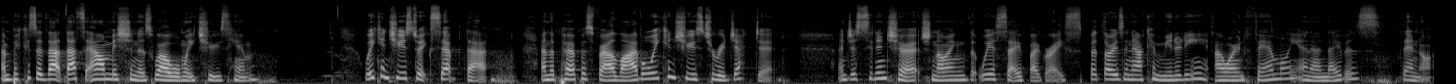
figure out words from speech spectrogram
And because of that, that's our mission as well when we choose Him. We can choose to accept that and the purpose for our life, or we can choose to reject it and just sit in church knowing that we are saved by grace. But those in our community, our own family, and our neighbours, they're not.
